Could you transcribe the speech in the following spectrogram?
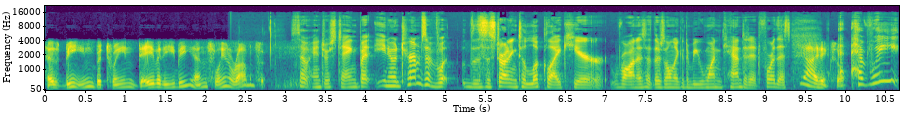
has been between David Eby and Selina Robinson. So interesting. But, you know, in terms of what this is starting to look like here, Ron, is that there's only going to be one candidate for this. Yeah, I think so. Uh, have we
